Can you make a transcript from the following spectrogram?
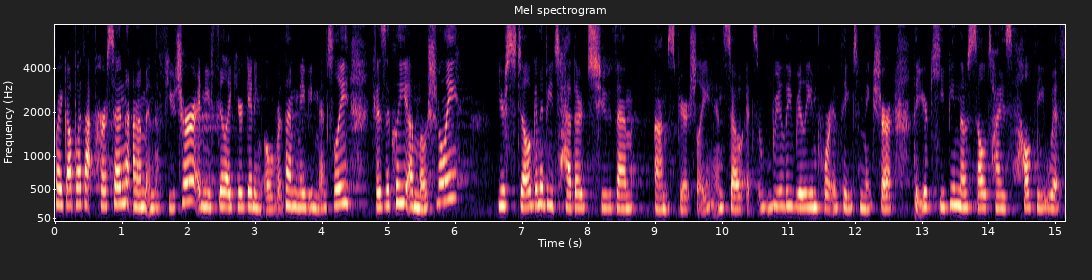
break up with that person um, in the future and you feel like you're getting over them, maybe mentally, physically, emotionally, you're still going to be tethered to them um, spiritually. And so it's a really, really important thing to make sure that you're keeping those soul ties healthy with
